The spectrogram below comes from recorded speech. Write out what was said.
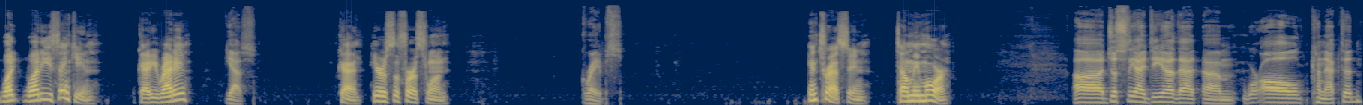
what what are you thinking? Okay, are you ready? Yes. Okay, here's the first one. Grapes. Interesting. Tell me more. Uh, just the idea that um, we're all connected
